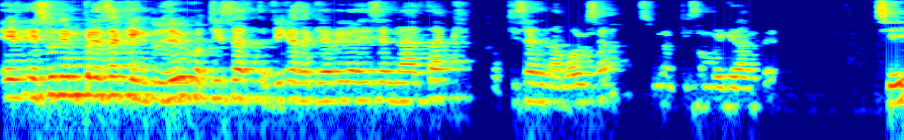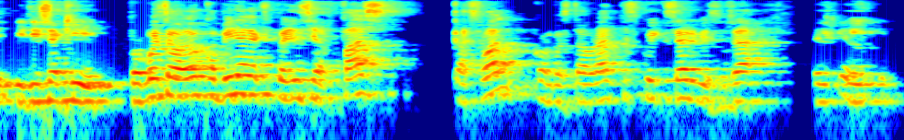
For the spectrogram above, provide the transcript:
es, una empresa que inclusive cotiza, te fijas aquí arriba dice Nasdaq, cotiza en la bolsa, es una empresa muy grande, ¿sí? Y dice aquí, propuesta de valor combina la experiencia fast casual con restaurantes quick service, o sea, el,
